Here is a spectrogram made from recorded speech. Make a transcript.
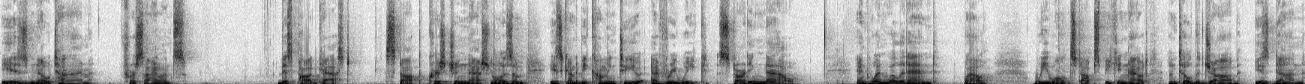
is no time for silence. This podcast, Stop Christian Nationalism, is going to be coming to you every week, starting now. And when will it end? Well, we won't stop speaking out until the job is done.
